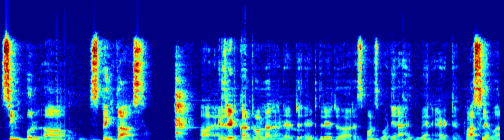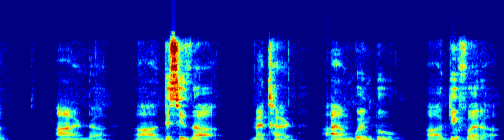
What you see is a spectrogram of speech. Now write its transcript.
simple uh, spring class. Uh, at controller and at, the rate uh, response body i have given at class level. And uh, uh, this is the method i am going to uh, give for uh,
